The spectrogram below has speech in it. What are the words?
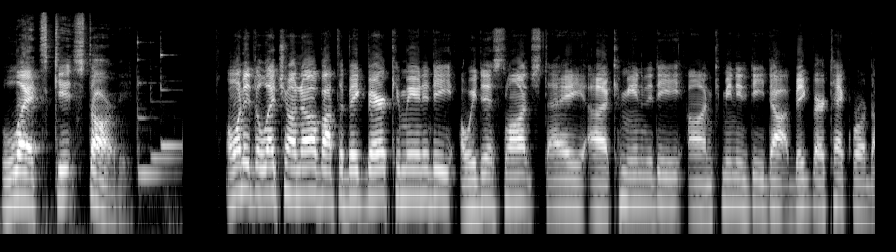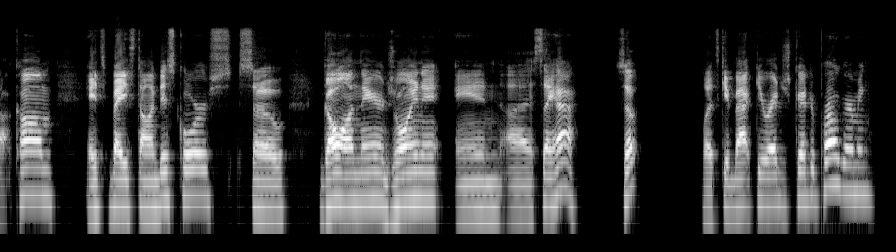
let's get started. I wanted to let y'all know about the Big Bear community. We just launched a uh, community on community.bigbeartechworld.com. It's based on discourse, so go on there, join it, and uh, say hi. So, let's get back to your educated programming.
